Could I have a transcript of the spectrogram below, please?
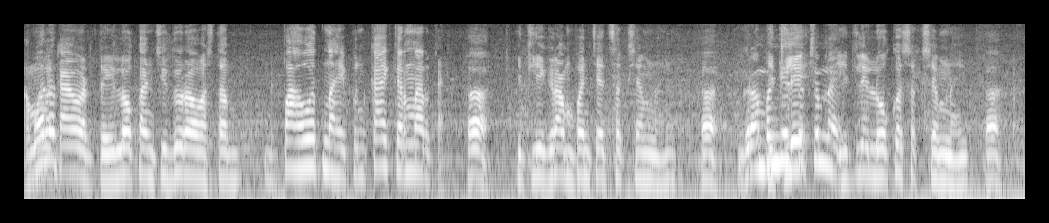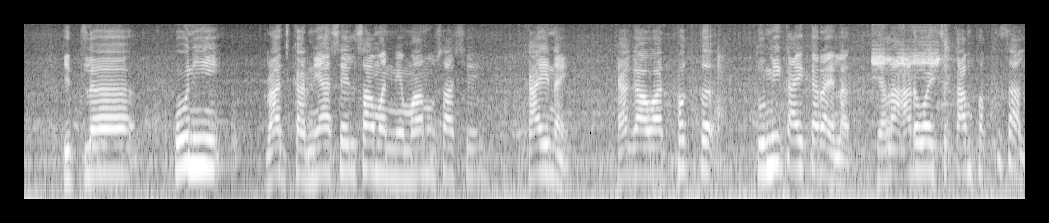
आम्हाला काय वाटतंय? लोकांची दुरावस्था पाहवत नाही पण काय करणार काय? हा. इथली ग्रामपंचायत सक्षम नाही. हा. ग्रामपंचायत सक्षम नाही. इथले लोक सक्षम नाहीत हा. इथलं कोणीही राजकारणी असेल सामान्य माणूस असेल काही नाही. ह्या गावात फक्त तुम्ही काय करायला त्याला अडवायचं काम फक्त चाल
